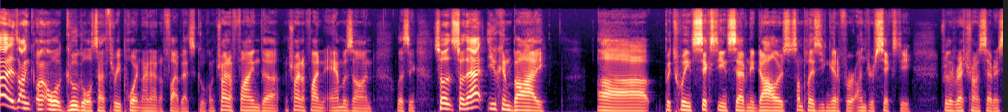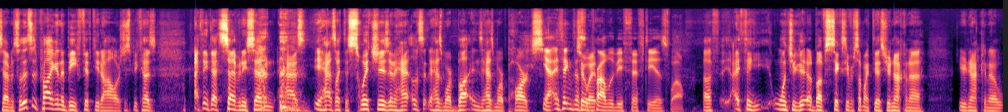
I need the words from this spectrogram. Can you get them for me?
Uh, it's on, on oh, Google. It's at three point nine out of five. That's Google. I'm trying to find. Uh, I'm trying to find an Amazon listing. So so that you can buy uh, between sixty and seventy dollars. Some places you can get it for under sixty for the Retron seventy seven. So this is probably going to be fifty dollars, just because I think that seventy seven has it has like the switches and it, ha- looks like it has more buttons, it has more parts. Yeah, I think this will it. probably be 50 as well. Uh, I think once you get above sixty for something like this, you're not gonna you're not gonna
